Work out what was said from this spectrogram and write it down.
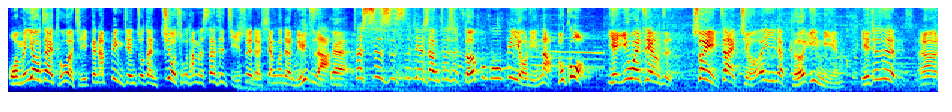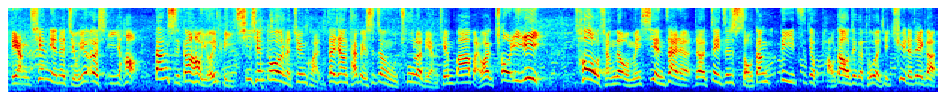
我们又在土耳其跟他并肩作战，救出他们三十几岁的相关的女子啊。对，这事实世界上真是德不孤必有邻呐。不过也因为这样子。所以在九二一的隔一年，也就是呃两千年的九月二十一号，当时刚好有一笔七千多万的捐款，再加上台北市政府出了两千八百万，凑一亿。凑成了我们现在的这这支首当第一次就跑到这个土耳其去的这个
